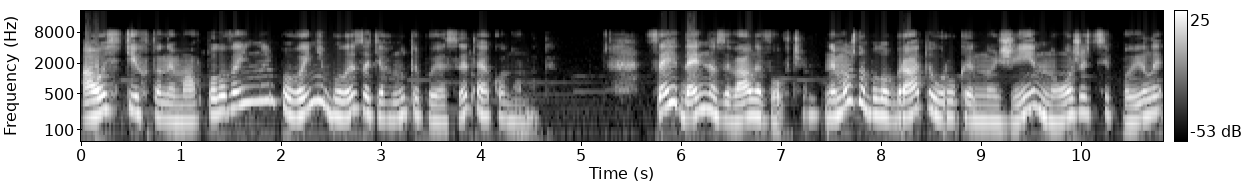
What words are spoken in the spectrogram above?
А ось ті, хто не мав половини, повинні були затягнути пояси та економити. Цей день називали вовчим. Не можна було брати у руки ножі, ножиці, пили,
